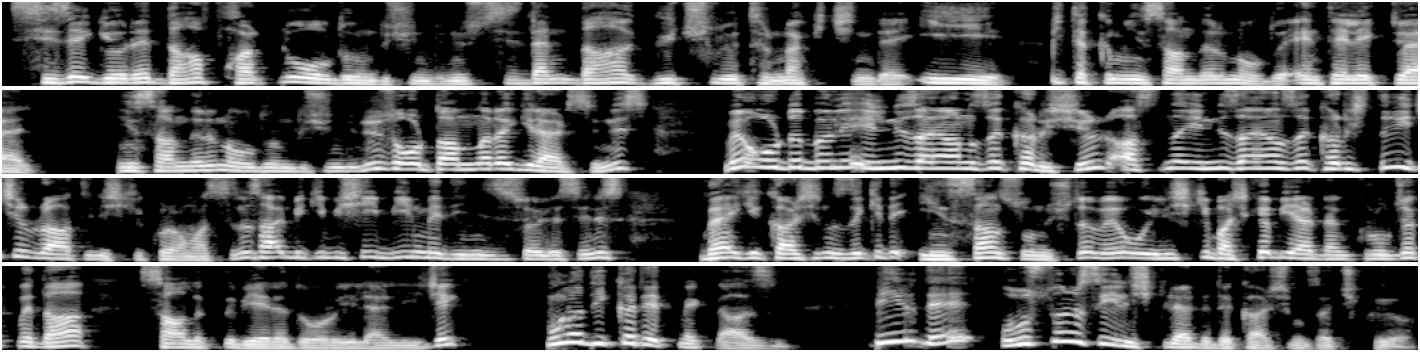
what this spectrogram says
size göre daha farklı olduğunu düşündüğünüz, sizden daha güçlü tırnak içinde, iyi bir takım insanların olduğu, entelektüel insanların olduğunu düşündüğünüz ortamlara girersiniz. Ve orada böyle eliniz ayağınıza karışır. Aslında eliniz ayağınıza karıştığı için rahat ilişki kuramazsınız. Halbuki bir şey bilmediğinizi söyleseniz belki karşınızdaki de insan sonuçta ve o ilişki başka bir yerden kurulacak ve daha sağlıklı bir yere doğru ilerleyecek. Buna dikkat etmek lazım. Bir de uluslararası ilişkilerde de karşımıza çıkıyor.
